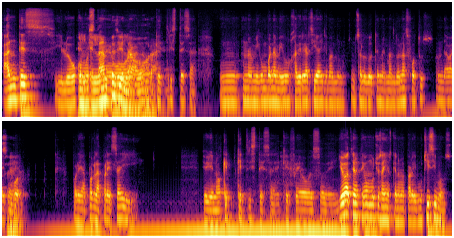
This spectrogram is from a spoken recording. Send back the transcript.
antes y luego cómo El- el antes y el ahora. Qué tristeza. Un, un amigo, un buen amigo, Javier García, y le mando un, un saludote, me mandó unas fotos, andaba ahí Sí. por, por allá por la presa y, y oye, no, qué, qué tristeza, eh, qué feo eso de... Yo te- tengo muchos años que no me paro y muchísimos.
